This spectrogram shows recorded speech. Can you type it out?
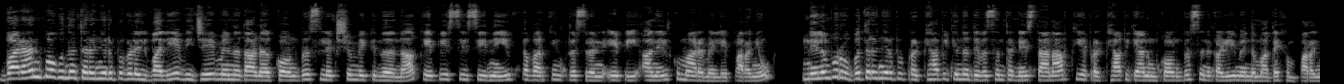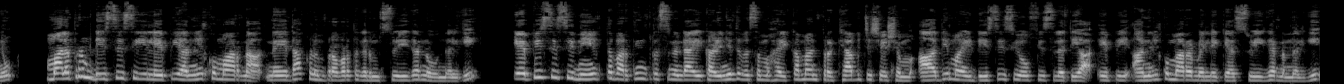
വരാൻ പോകുന്ന തെരഞ്ഞെടുപ്പുകളിൽ വലിയ വിജയമെന്നതാണ് കോൺഗ്രസ് ലക്ഷ്യം വെക്കുന്നതെന്ന് കെ പി സി സി നിയുക്ത working president A P Anilkumar M L A പറഞ്ഞു. നിലമ്പൂർ ഉപതെരഞ്ഞെടുപ്പ് പ്രഖ്യാപിക്കുന്ന ദിവസം തന്നെ സ്ഥാനാർത്ഥിയെ പ്രഖ്യാപിക്കാനും കോൺഗ്രസിന് കഴിയുമെന്നും അദ്ദേഹം പറഞ്ഞു. മലപ്പുറം ഡി സി സിയിൽ എ പി അനിൽകുമാറിന് നേതാക്കളും പ്രവർത്തകരും സ്വീകരണവും നൽകി. കെ പി സി സി നിയുക്ത വർക്കിംഗ് പ്രസിഡന്റായി കഴിഞ്ഞ ദിവസം ഹൈക്കമാൻഡ് പ്രഖ്യാപിച്ച ശേഷം ആദ്യമായി ഡി സി സി ഓഫീസിലെത്തിയ A P Anilkumar M L എക്ക് സ്വീകരണം നൽകി.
